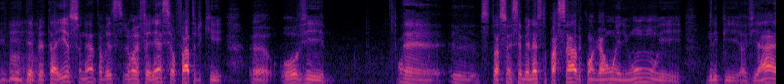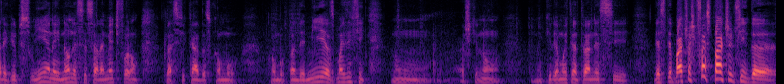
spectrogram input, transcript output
em uhum. interpretar isso, né? talvez seja uma referência ao fato de que uh, houve é, situações semelhantes no passado, com H1N1 e gripe aviária, gripe suína, e não necessariamente foram classificadas como, como pandemias, mas, enfim, não, acho que não, não queria muito entrar nesse, nesse debate. Acho que faz parte, enfim, da,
